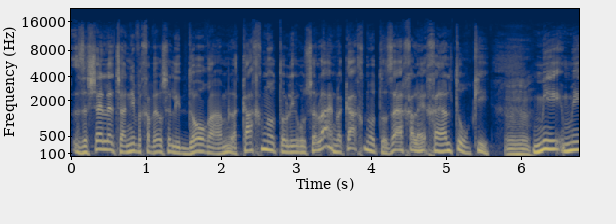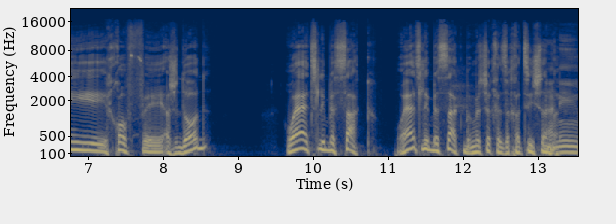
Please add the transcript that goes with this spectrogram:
זה שלד שאני וחבר שלי דורם, לקחנו אותו לירושלים, לקחנו אותו, זה היה חייל, חייל טורקי. Mm-hmm. מחוף אה, אשדוד, הוא היה אצלי בשק. הוא היה אצלי בשק במשך איזה חצי שנה. אני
